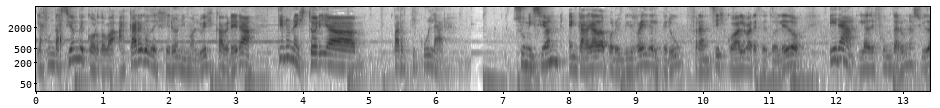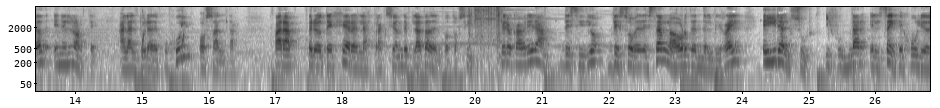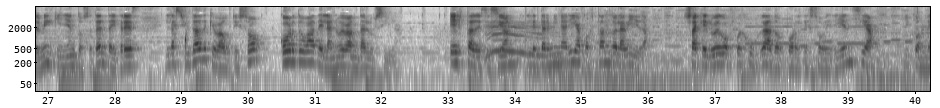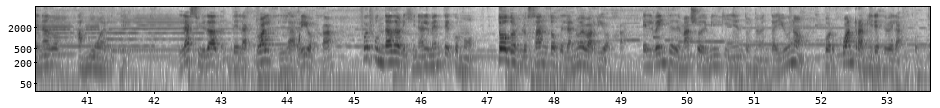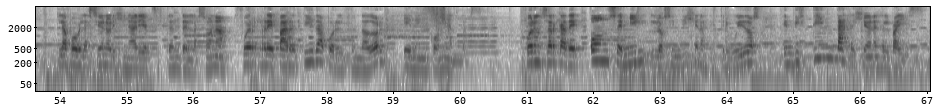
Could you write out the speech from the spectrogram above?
La fundación de Córdoba a cargo de Jerónimo Luis Cabrera tiene una historia particular. Su misión, encargada por el virrey del Perú, Francisco Álvarez de Toledo, era la de fundar una ciudad en el norte, a la altura de Jujuy o Salta, para proteger la extracción de plata del Potosí. Pero Cabrera decidió desobedecer la orden del virrey e ir al sur y fundar el 6 de julio de 1573 la ciudad que bautizó Córdoba de la Nueva Andalucía. Esta decisión le terminaría costando la vida, ya que luego fue juzgado por desobediencia y condenado a muerte. La ciudad de la actual La Rioja fue fundada originalmente como Todos los Santos de la Nueva Rioja, el 20 de mayo de 1591 por Juan Ramírez de Velasco. La población originaria existente en la zona fue repartida por el fundador en encomiendas. Fueron cerca de 11.000 los indígenas distribuidos en distintas regiones del país.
